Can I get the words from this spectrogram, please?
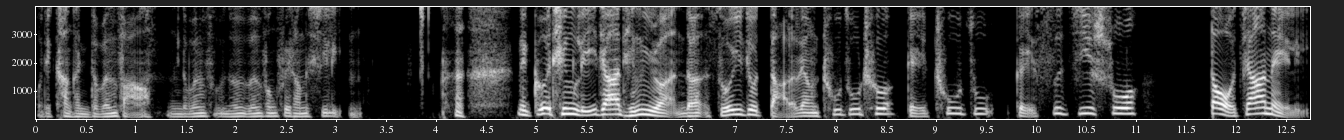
我得看看你的文法啊，你的文文文风非常的犀利。嗯，那歌厅离家挺远的，所以就打了辆出租车，给出租给司机说。到家那里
